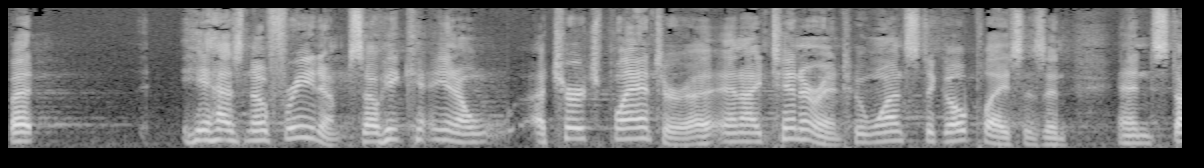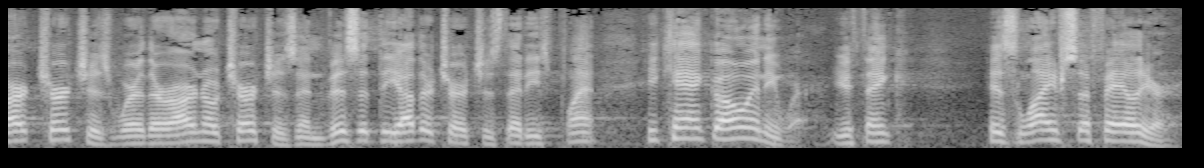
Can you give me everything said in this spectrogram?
But he has no freedom. So he can, you know, a church planter, an itinerant who wants to go places and, and start churches where there are no churches and visit the other churches that he's plant, he can't go anywhere. You think his life's a failure.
